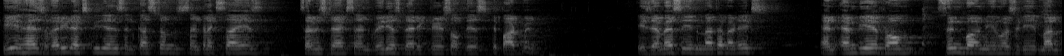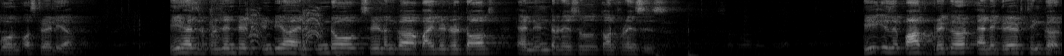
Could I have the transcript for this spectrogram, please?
He has varied experience in customs, central excise, service tax, and various directorates of this department. He is MSc in mathematics and MBA from Swinburne University, Melbourne, Australia. He has represented India in Indo-Sri Lanka bilateral talks and international conferences. He is a path breaker and a great thinker.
